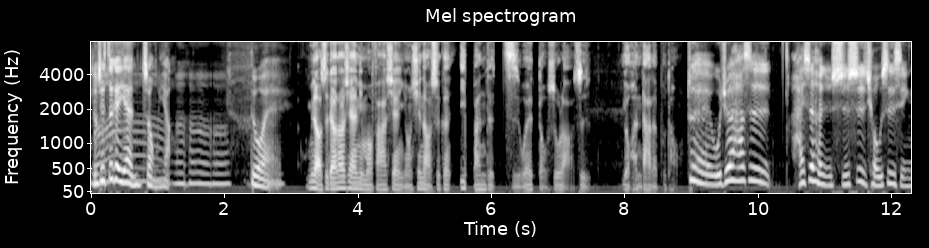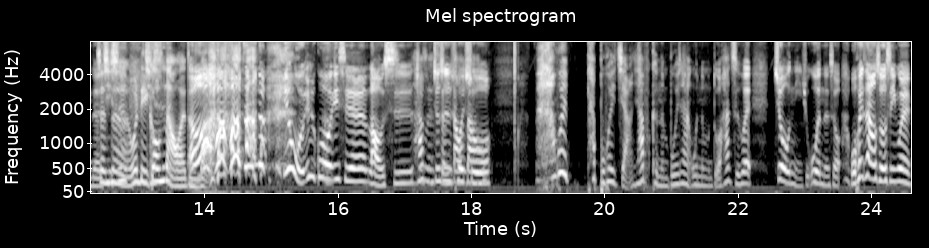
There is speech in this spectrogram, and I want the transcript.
我觉得这个也很重要。嗯对，米老师聊到现在，你有没有发现永新老师跟一般的紫薇斗数老师有很大的不同？对，我觉得他是。还是很实事求是型的，真的，我理工脑哎，真的，因为我遇过一些老师，他们就是会说，他会他不会讲，他可能不会这样问那么多，他只会就你去问的时候，我会这样说，是因为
